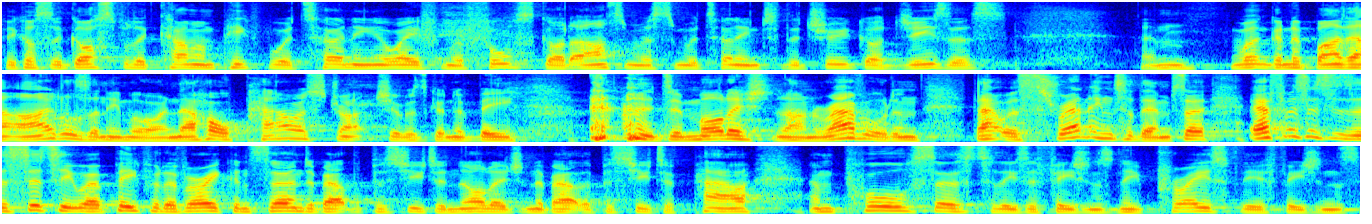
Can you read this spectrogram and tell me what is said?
because the gospel had come and people were turning away from the false god Artemis and were turning to the true God Jesus and weren't going to buy their idols anymore. And their whole power structure was going to be demolished and unraveled, and that was threatening to them. So, Ephesus is a city where people are very concerned about the pursuit of knowledge and about the pursuit of power. And Paul says to these Ephesians, and he prays for the Ephesians,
